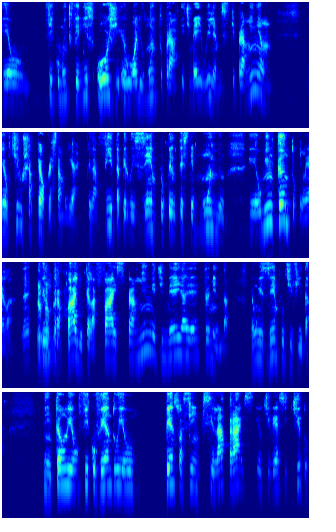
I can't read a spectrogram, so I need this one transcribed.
Eu fico muito feliz. Hoje eu olho muito para Edmei Williams, que para mim é um. Eu tiro o chapéu para essa mulher, pela vida, pelo exemplo, pelo testemunho. Eu me encanto com ela, né? Eu pelo também. trabalho que ela faz. Para mim, Edmeia é tremenda. É um exemplo de vida. Então eu fico vendo e eu penso assim, que se lá atrás eu tivesse tido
